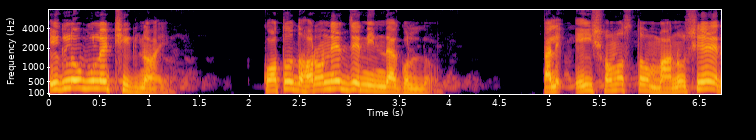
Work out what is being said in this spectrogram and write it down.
এগুলো বলে ঠিক নয়। কত ধরনের যে নিন্দা করল? তাহলে এই সমস্ত মানুষের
